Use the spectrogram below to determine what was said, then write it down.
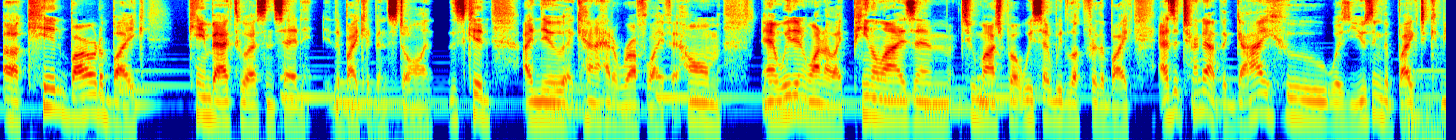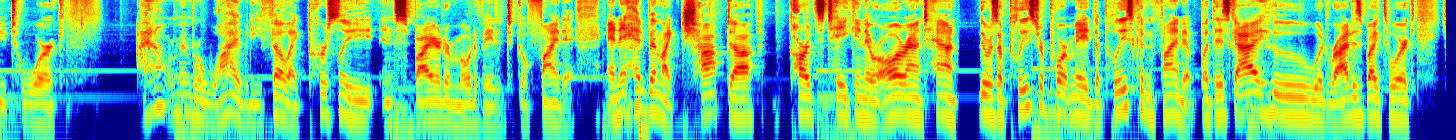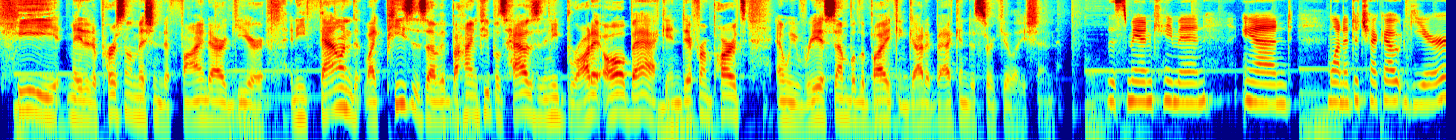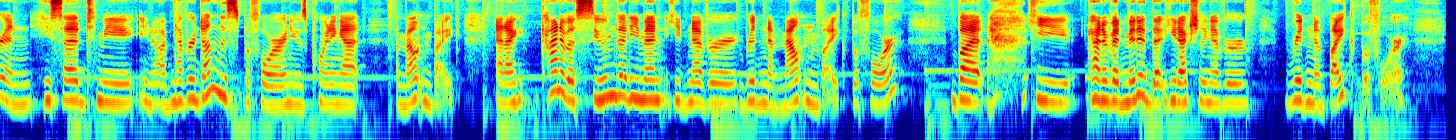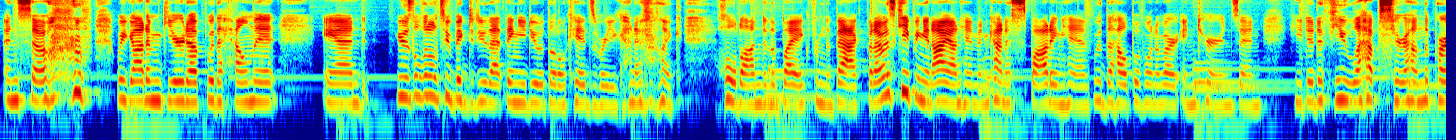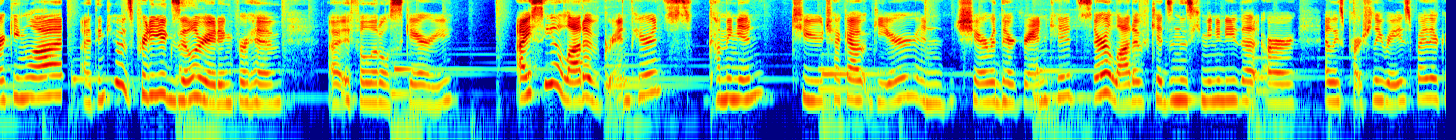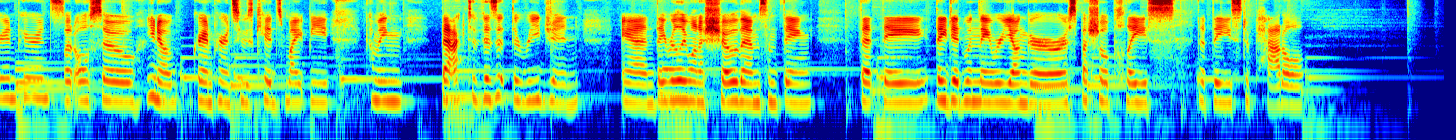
a kid borrowed a bike came back to us and said the bike had been stolen. This kid I knew kind of had a rough life at home and we didn't want to like penalize him too much, but we said we'd look for the bike. As it turned out, the guy who was using the bike to commute to work I don't remember why, but he felt like personally inspired or motivated to go find it. And it had been like chopped up, parts taken, they were all around town there was a police report made. The police couldn't find it, but this guy who would ride his bike to work, he made it a personal mission to find our gear. And he found like pieces of it behind people's houses and he brought it all back in different parts. And we reassembled the bike and got it back into circulation. This man came in and wanted to check out gear. And he said to me, You know, I've never done this before. And he was pointing at a mountain bike. And I kind of assumed that he meant he'd never ridden a mountain bike before. But he kind of admitted that he'd actually never ridden a bike before. And so we got him geared up with a helmet and he was a little too big to do that thing you do with little kids where you kind of like hold on to the bike from the back. But I was keeping an eye on him and kind of spotting him with the help of one of our interns. And he did a few laps around the parking lot. I think it was pretty exhilarating for him, uh, if a little scary. I see a lot of grandparents coming in to check out gear and share with their grandkids. There are a lot of kids in this community that are at least partially raised by their grandparents, but also, you know, grandparents whose kids might be coming back to visit the region and they really want to show them something that they they did when they were younger or a special place that they used to paddle.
